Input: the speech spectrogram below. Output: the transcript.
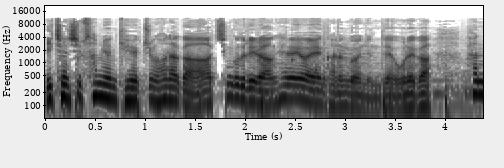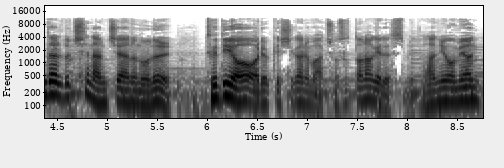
2013년 계획 중 하나가 친구들이랑 해외여행 가는 거였는데 올해가 한 달도 채 남지 않은 오늘 드디어 어렵게 시간을 맞춰서 떠나게 됐습니다. 다녀오면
